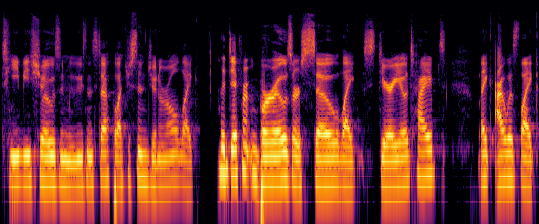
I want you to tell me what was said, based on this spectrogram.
TV shows and movies and stuff, but like just in general, like the different boroughs are so like stereotyped. Like I was like,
